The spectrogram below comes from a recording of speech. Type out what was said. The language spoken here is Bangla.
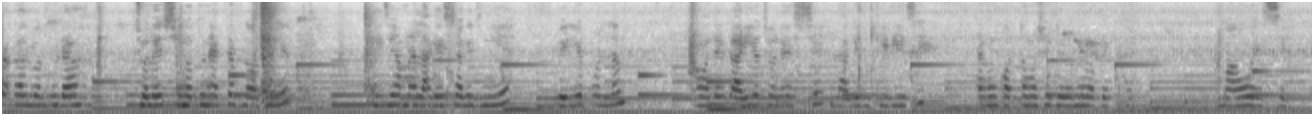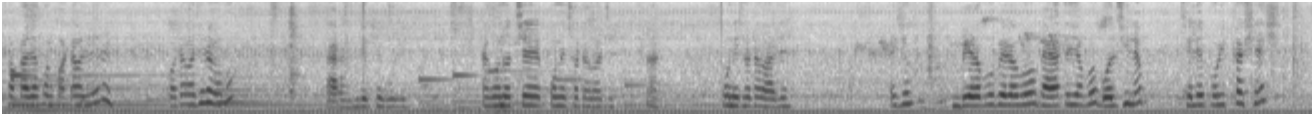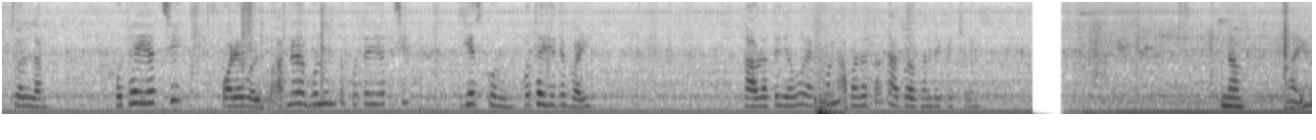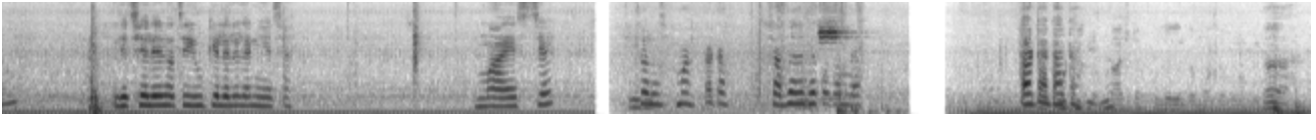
সকাল বন্ধুরা, চলে এসেছি নতুন একটা ব্লগ নিয়ে। এই যে আমরা লাগেজ লাগেজ নিয়ে বেরিয়ে পড়লাম। আমাদের গাড়িও চলে এসছে লাগেজ উঠিয়ে দিয়েছি। এখন কর্তামশাই বেরোনোর অপেক্ষায়। মাও এসছে। সকাল এখন কটা বাজে রে কটা বাজে রে বাবু? দাঁড়ান, দেখে বলি। এখন হচ্ছে পৌনে ছটা বাজে। হ্যাঁ পৌনে ছটা বাজে। এই যে বেরোবো বেরোবো, বেড়াতে যাব বলছিলাম। ছেলের পরীক্ষা শেষ, চললাম। কোথায় যাচ্ছি? পরে বলব। আপনারা বলুন তো কোথায় যাচ্ছি? গেস করুন কোথায় যেতে পারি? হাওড়াতে যাব এখন আপাতত তারপর ওখান থেকে ট্রেন না এই যে ছেলের হচ্ছে ইউকেলেলে নিয়েছে। মা এসছে। চলো মা টাটা। সাবধানে থেকো তোমরা। Tata tata. আমরা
